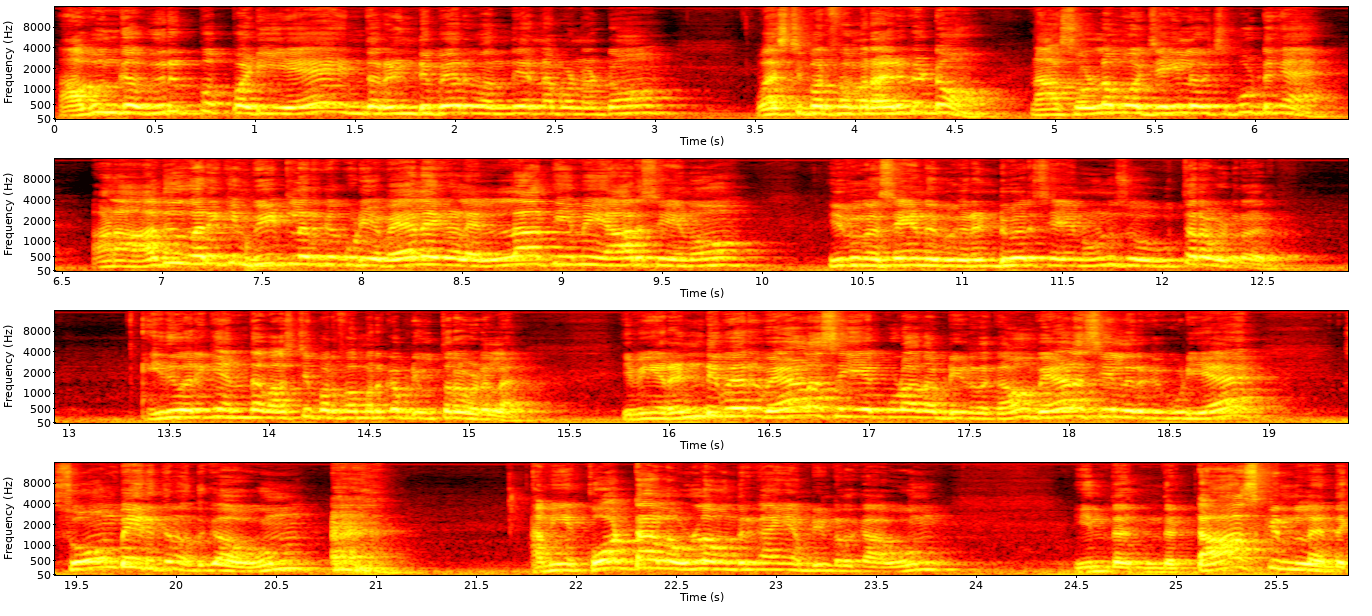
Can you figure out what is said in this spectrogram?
அவங்க விருப்பப்படியே இந்த ரெண்டு பேர் வந்து என்ன பண்ணட்டும்? ஃபர்ஸ்ட் பர்ஃபார்மரா இருக்கட்டும். நான் சொல்லும் போது ஜெயில வச்சு போட்டுங்க. ஆனா அது வரைக்கும் வீட்டில் இருக்கக்கூடிய வேலைகள் எல்லாத்தையுமே யார் செய்யணும்? இவங்க செய்யணும் இவங்க ரெண்டு பேரும் செய்யணும்னு சொ- உத்தரவிடுறாரு. இது வரைக்கும் எந்த ஃபர்ஸ்ட் பெர்ஃபார்மருக்கு அப்படி உத்தரவிடல. இவங்க ரெண்டு பேரும் வேலை செய்யக்கூடாது அப்படின்றதுக்காகவும் வேலை செய்யல இருக்கக்கூடிய சோம்பேறித்தனத்துக்காகவும் அவங்க கோட்டால உள்ள வந்திருக்காங்க அப்படின்றதுக்காகவும் இந்த இந்த டாஸ்க்ல இந்த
